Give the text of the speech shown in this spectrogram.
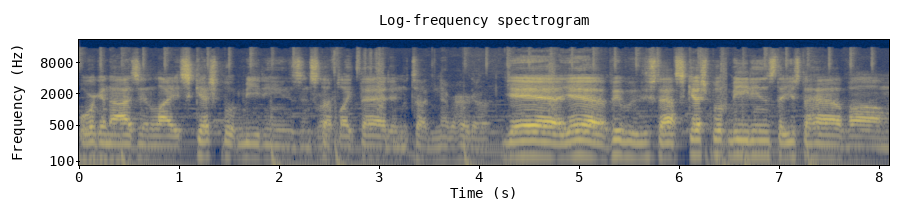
organizing like sketchbook meetings and stuff Right. like that. And Which I've never heard of. yeah, yeah, people used to have sketchbook meetings. They used to have. um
